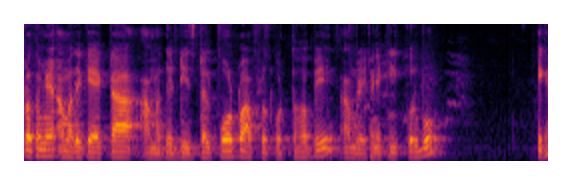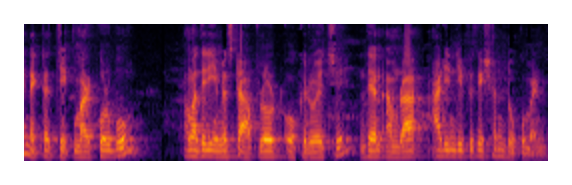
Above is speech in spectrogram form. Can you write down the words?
প্রথমে আমাদেরকে একটা, আমাদের ডিজিটাল ফটো আপলোড করতে হবে। আমরা এখানে ক্লিক করব। এখানে একটা চেক মার্ক করব। আমাদের ইমেজটা আপলোড ওকে রয়েছে। দেন আমরা আইডেন্টিফিকেশন ডকুমেন্ট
